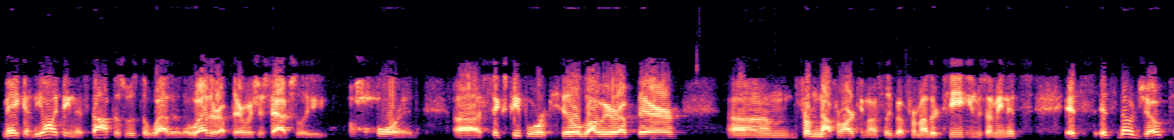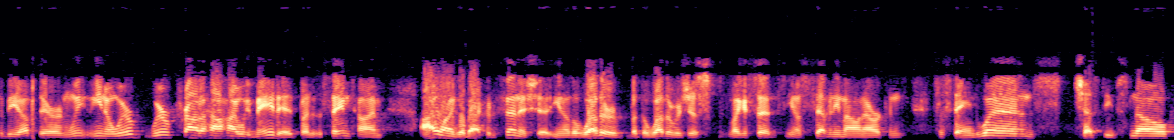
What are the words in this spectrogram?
making. The only thing that stopped us was the weather. The weather up there was just absolutely horrid. Uh, six people were killed while we were up there. Um, from not from our team mostly, but from other teams. I mean, it's it's it's no joke to be up there, and we you know we're we're proud of how high we made it, but at the same time, I want to go back and finish it. You know, the weather, but the weather was just like I said, you know, 70 mile an hour con- sustained winds, chest deep snow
